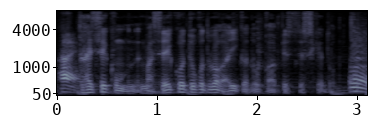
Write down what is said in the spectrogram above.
あ、はい。大成功もね、まあ、成功という言葉がいいかどうかは別ですけど。うんう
